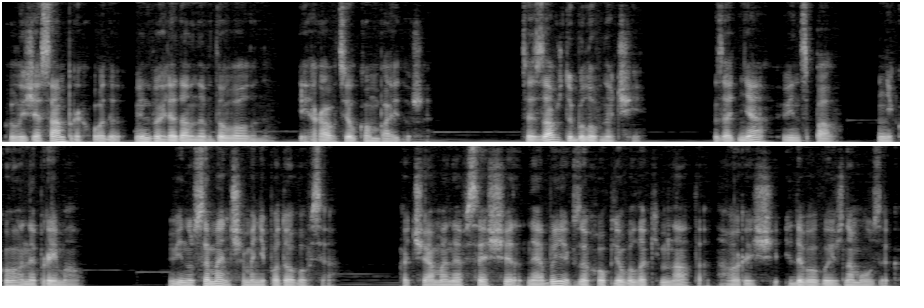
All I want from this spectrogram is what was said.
Коли ж я сам приходив, він виглядав невдоволеним і грав цілком байдуже. Це завжди було вночі. За дня він спав, нікого не приймав. Він усе менше мені подобався, хоча мене все ще неабияк захоплювала кімната на горищі і дивовижна музика.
